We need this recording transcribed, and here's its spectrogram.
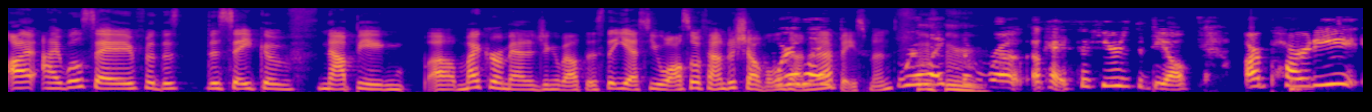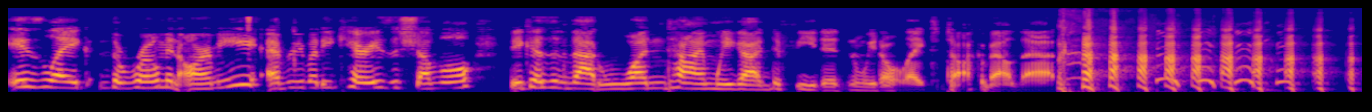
I, I will say, for the the sake of not being uh, micromanaging about this, that yes, you also found a shovel We're down like- in that basement. We're like the Ro- Okay, so here's the deal. Our party is like the Roman army. Everybody carries a shovel because of that one time we got defeated, and we don't like to talk about that.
